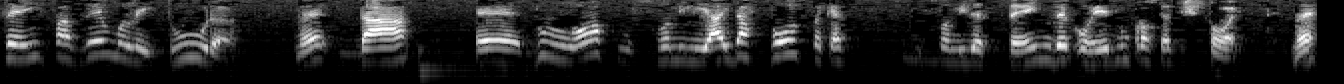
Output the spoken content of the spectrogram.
sem fazer uma leitura né, da, é, do locus familiar e da força que essas famílias têm no decorrer de um processo histórico. Né?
